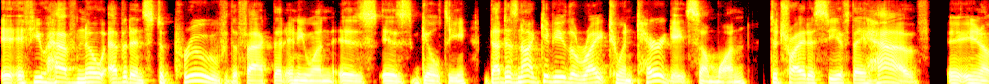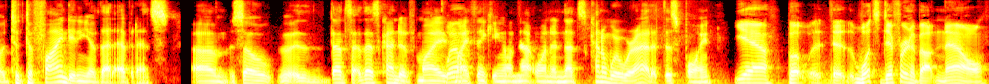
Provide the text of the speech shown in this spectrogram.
if you have no evidence to prove the fact that anyone is is guilty, that does not give you the right to interrogate someone to try to see if they have uh, you know to, to find any of that evidence. Um, so uh, that's that's kind of my Well- my thinking on that one and that's kind of where we're at at this point. Yeah, but uh, what's different about now,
